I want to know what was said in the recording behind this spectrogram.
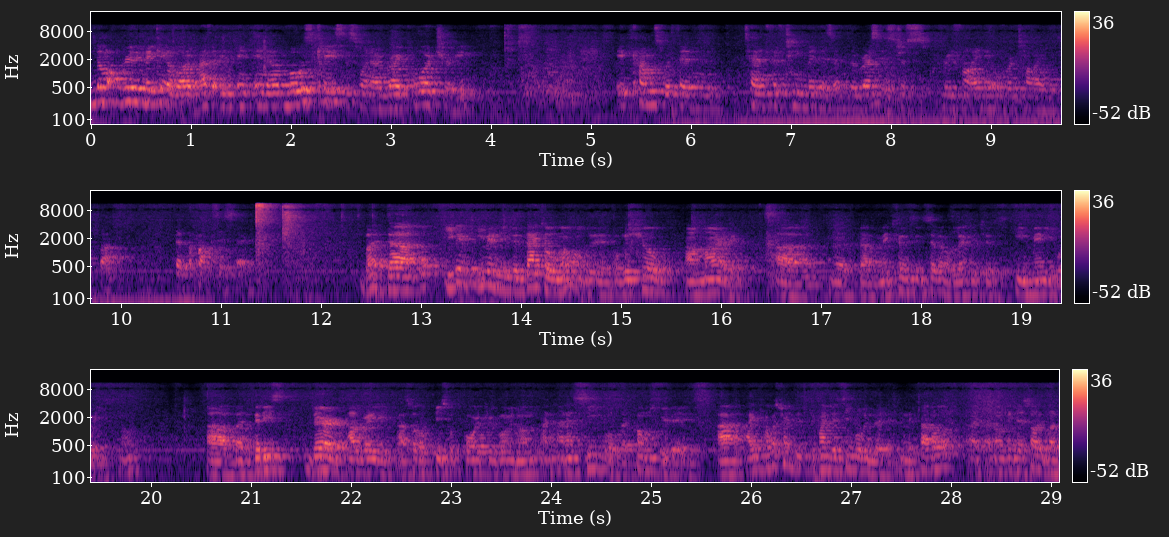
not really making a lot of effort. In, in, in most cases, when I write poetry, it comes within 10, 15 minutes, and the rest is just refining over time, but the crux is there. But uh, even even in the title no, of, the, of the show, Amare, uh, that uh, makes sense in several languages in many ways. No? Uh, but there is there already a sort of piece of poetry going on and, and a symbol that comes with it. Uh, I, I was trying to find the symbol in the in the catalog. I, I don't think I saw it, but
